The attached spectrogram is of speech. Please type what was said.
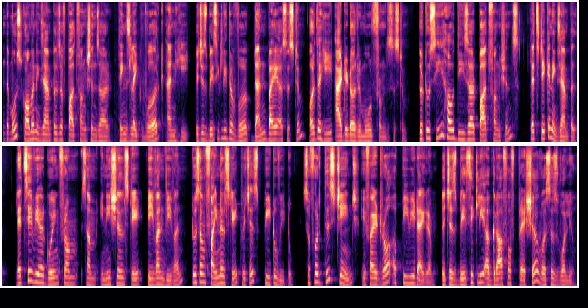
The most common examples of path functions are things like work and heat, which is basically the work done by a system or the heat added or removed from the system. So to see how these are path functions, let's take an example. Let's say we are going from some initial state P1 V1 to some final state which is P2 V2. So for this change, if I draw a PV diagram, which is basically a graph of pressure versus volume,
